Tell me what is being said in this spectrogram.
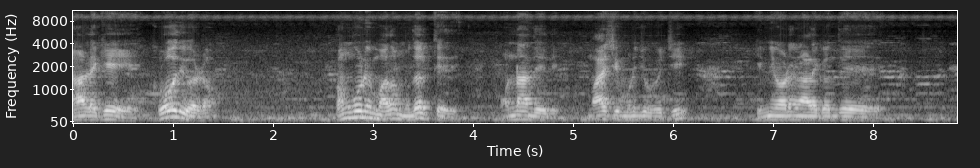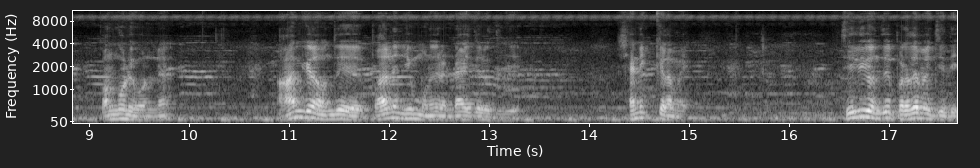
நாளைக்கு குரோதி வருடம். பங்குனி மாதம் முதல் தேதி ஒன்றாந்தேதி மாசி முடிஞ்சு போச்சு. இன்னையோட நாளைக்கு வந்து பங்குனி ஒன்று ஆங்கிலம் வந்து பதினஞ்சு மூணு ரெண்டாயிரத்தி இருபத்தஞ்சி. சனிக்கிழமை. திதி வந்து பிரதம திதி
